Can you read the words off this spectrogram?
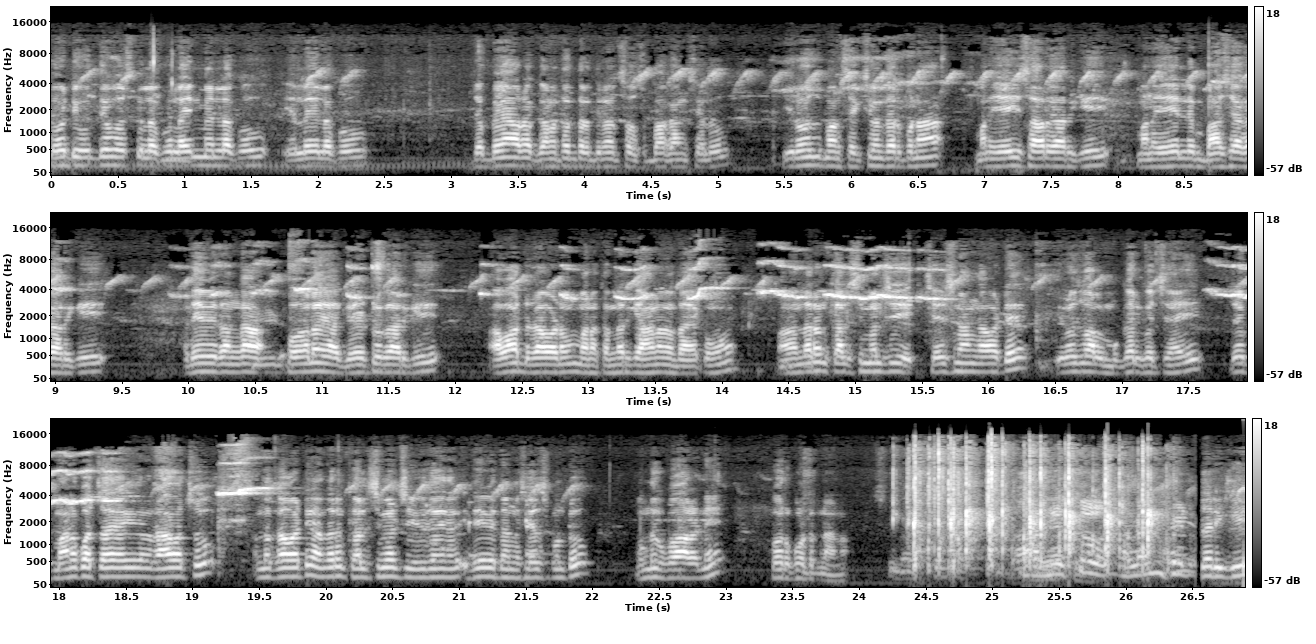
తోటి ఉద్యోగస్తులకు లైన్మెన్లకు ఎల్ఐలకు డెబ్బై ఆరో గణతంత్ర దినోత్సవ శుభాకాంక్షలు. ఈరోజు మన సెక్షన్ తరపున మన ఏఈ సార్ గారికి మన ఏఎల్ఎం భాషా గారికి అదేవిధంగా పోలయ్య గ్రేటు గారికి అవార్డు రావడం మనకందరికీ ఆనందదాయకము. మనందరం కలిసిమెలిసి చేసినాం కాబట్టి ఈరోజు వాళ్ళ ముగ్గురికి వచ్చినాయి. రేపు మనకు వచ్చాయి రావచ్చు. అందుకు కాబట్టి అందరం కలిసిమెలిసి ఇదే విధంగా చేసుకుంటూ ముందుకు పోవాలని కోరుకుంటున్నాను. అందరికీ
